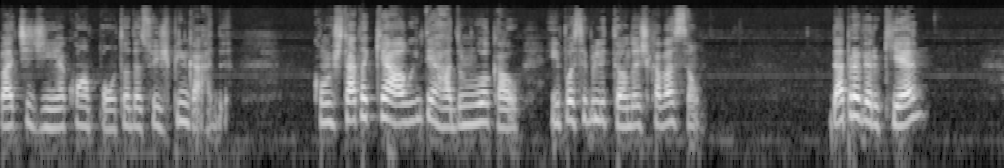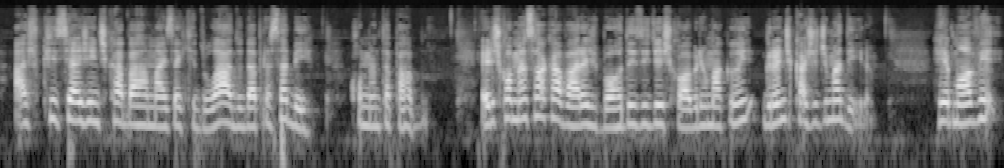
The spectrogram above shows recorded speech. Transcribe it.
batidinha com a ponta da sua espingarda. Constata que há algo enterrado no local, impossibilitando a escavação. Dá para ver o que é? Acho que se a gente cavar mais aqui do lado, dá para saber, comenta Pablo. Eles começam a cavar as bordas e descobrem uma grande caixa de madeira. Removem,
